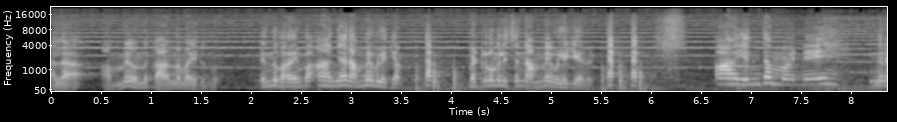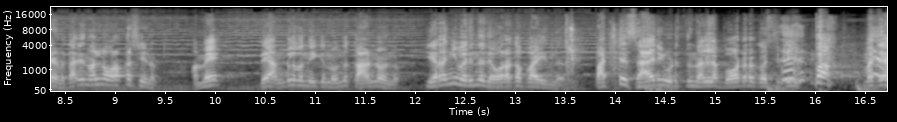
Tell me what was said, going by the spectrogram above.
അല്ല അമ്മ ഒന്ന് കാണണമായിരുന്നു എന്ന് പറയുമ്പോൾ ആ ഞാൻ അമ്മയെ വിളിക്കാം. ടക്ക് ബെഡ്റൂമിൽ ചെന്ന് അമ്മയെ വിളിക്കുകയാണ്. ടക്ക് ടക്ക് ആ എന്താ മോനെ? ഇങ്ങനെയാണ്. കാര്യം നല്ല ഉറക്ക ക്ഷീണം. അമ്മേ ദേ അങ്കിൾ വന്നിരിക്കുന്നു ഒന്ന് കാണണമെന്ന് ഇറങ്ങി വരുന്നത് ഉറക്കപ്പായിന്ന് പട്ട് സാരി ഉടുത്ത് നല്ല ബോർഡർ ഒക്കെ വെച്ചിട്ട് ഇപ്പൊ മറ്റേ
